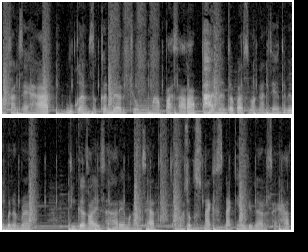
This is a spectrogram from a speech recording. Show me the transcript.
makan sehat bukan sekedar cuma pas sarapan atau pas makan siang tapi benar-benar tiga kali sehari makan sehat termasuk snack-snacknya juga harus sehat.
